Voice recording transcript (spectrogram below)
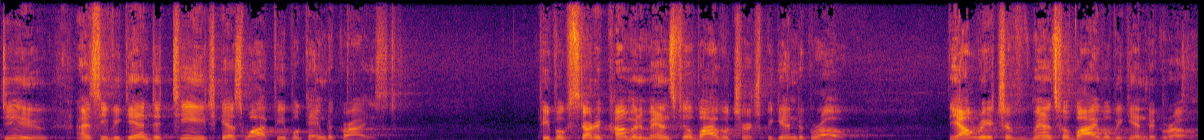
do, as he began to teach, guess what? People came to Christ. People started coming, and Mansfield Bible Church began to grow. The outreach of Mansfield Bible began to grow.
